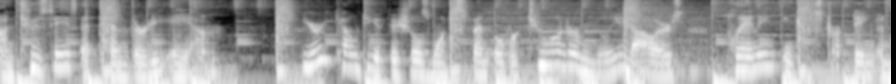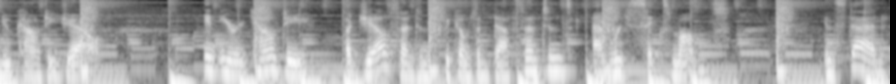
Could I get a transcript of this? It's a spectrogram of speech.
on Tuesdays at 10:30 a.m. Erie County officials want to spend over $200 million planning and constructing a new county jail. In Erie County, a jail sentence becomes a death sentence every six months. Instead,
